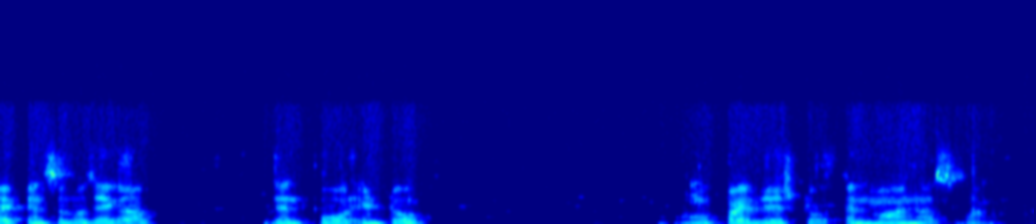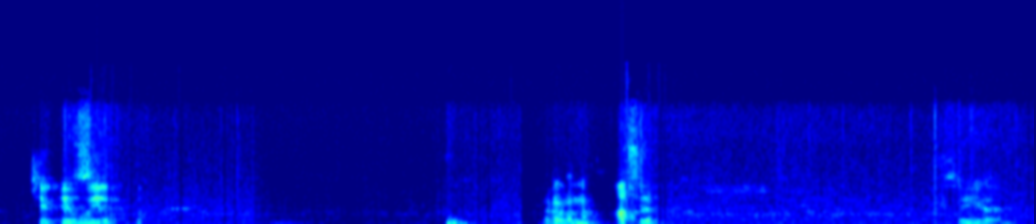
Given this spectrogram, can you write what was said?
5 कैंसिल हो जाएगा then 4 into uh, 5 raised to n minus 1 check Yes, करो ये बराबर ना हाँ सर सही है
